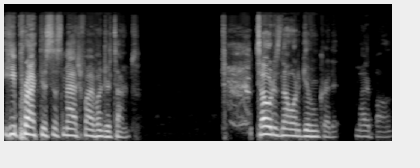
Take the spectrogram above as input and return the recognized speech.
he practiced this match 500 times. Toe does not want to give him credit. My apologies.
